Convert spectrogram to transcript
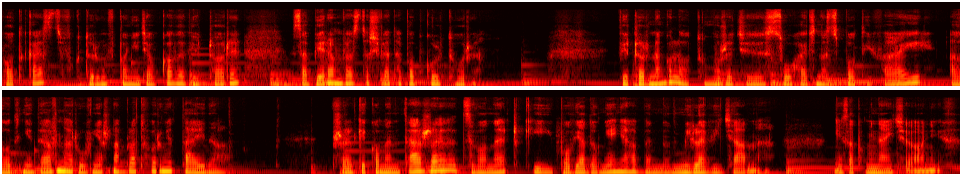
Podcast, w którym w poniedziałkowe wieczory zabieram Was do świata popkultury. Wieczornego lotu możecie słuchać na Spotify, a od niedawna również na platformie Tidal. Wszelkie komentarze, dzwoneczki i powiadomienia będą mile widziane. Nie zapominajcie o nich.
